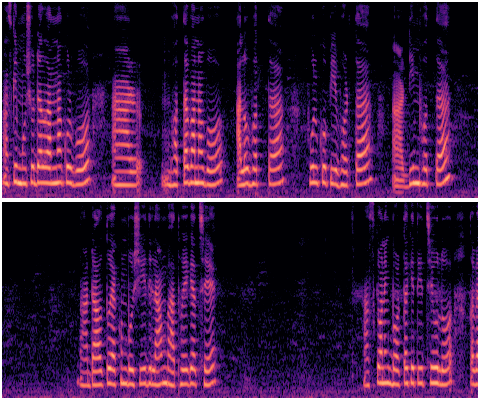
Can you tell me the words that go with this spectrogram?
আজকে মসুর ডাল রান্না করব, আর ভর্তা বানাবো, আলু ভর্তা, ফুলকপি ভর্তা, আর ডিম ভর্তা। আর ডাল তো এখন বসিয়ে দিলাম, ভাত হয়ে গেছে। আজকে অনেক ভর্তা খেতে ইচ্ছে হলো, তবে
